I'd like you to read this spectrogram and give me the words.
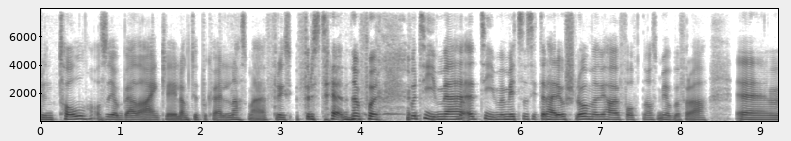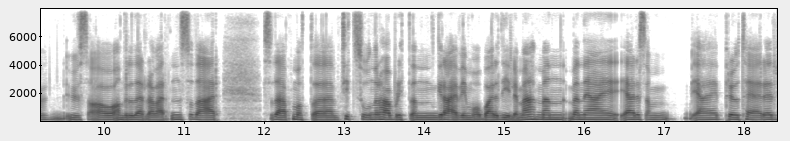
rundt tolv, og så jobber jeg da egentlig langt utpå kvelden, da, som er frustrerende for, for teamet, teamet, mitt som sitter her i Oslo. Men vi har jo folk nå som jobber fra eh, USA og andre deler av verden, så det er, så det er på en måte Tidssoner har blitt en greie vi må bare deale med, men, men jeg, jeg liksom Jeg prioriterer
